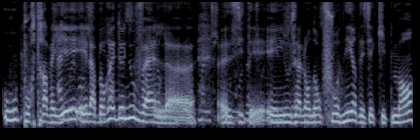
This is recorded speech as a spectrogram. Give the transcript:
ou pour travailler et élaborer aurait de nouvelles euh, idées et nous allons donc fournir des équipements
